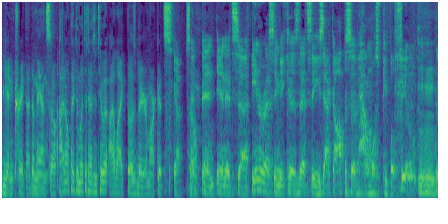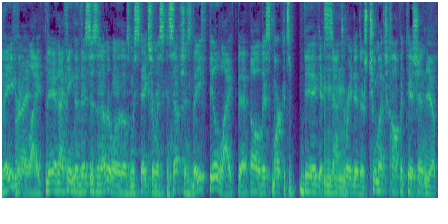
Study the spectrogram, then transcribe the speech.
again create that demand. So I don't pay too much attention to it. I like those bigger markets. Yeah. So and and it's uh, interesting because that's the exact opposite of how most people feel. They feel Right. like, and I think that this is another one of those mistakes or misconceptions. They feel like that. Oh, this market's big. It's saturated. There's too much competition. Yep.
